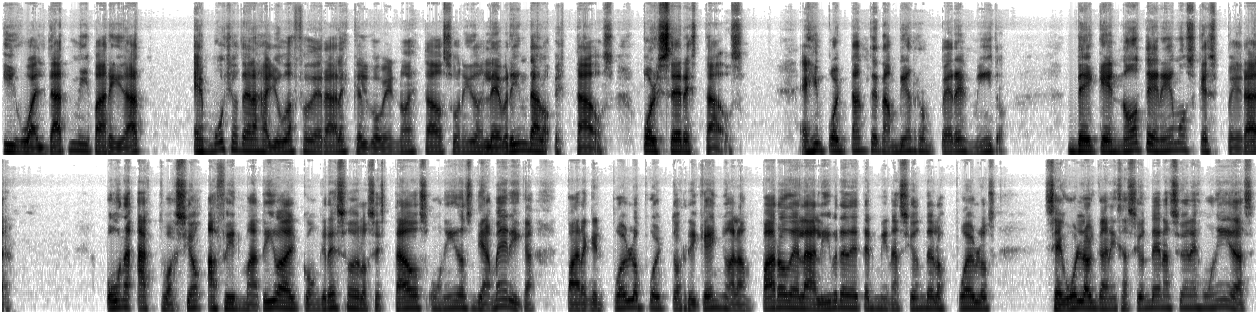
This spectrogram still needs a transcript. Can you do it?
igualdad ni paridad en muchas de las ayudas federales que el gobierno de Estados Unidos le brinda a los estados por ser estados es importante también romper el mito de que no tenemos que esperar una actuación afirmativa del Congreso de los Estados Unidos de América para que el pueblo puertorriqueño, al amparo de la libre determinación de los pueblos, según la Organización de Naciones Unidas,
